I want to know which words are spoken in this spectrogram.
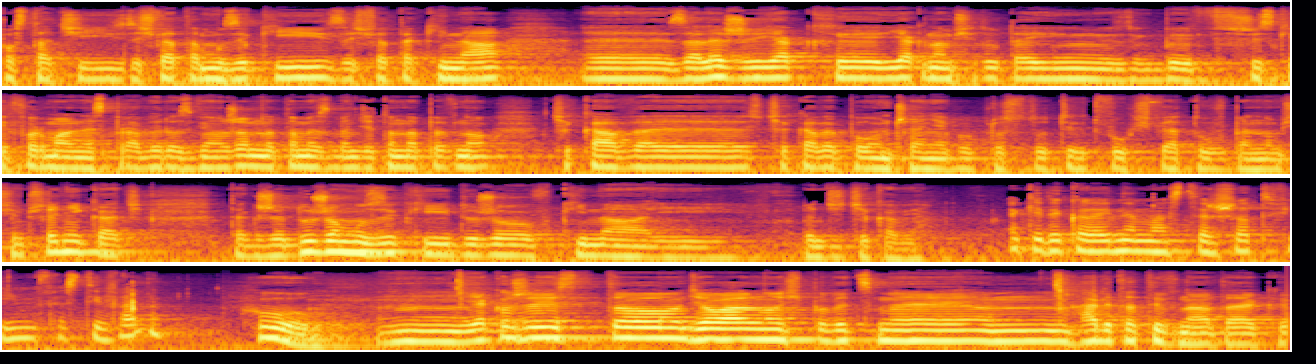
postaci ze świata muzyki, ze świata kina. E, Zależy jak, jak nam się tutaj jakby wszystkie formalne sprawy rozwiążą, natomiast będzie to na pewno ciekawe, ciekawe połączenie po prostu tych dwóch światów będą się przenikać. Także dużo muzyki, dużo kina i będzie ciekawie. A kiedy kolejny Mastershot Film Festival? Hu, mm, jako że jest to działalność powiedzmy mm, charytatywna, tak,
